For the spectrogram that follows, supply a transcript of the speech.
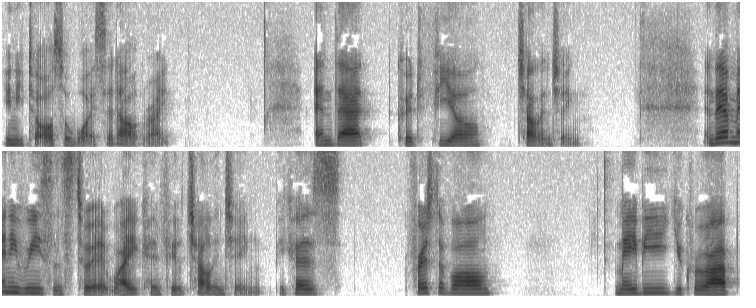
you need to also voice it out, right? And that could feel challenging. And there are many reasons to it why it can feel challenging. Because, first of all, maybe you grew up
